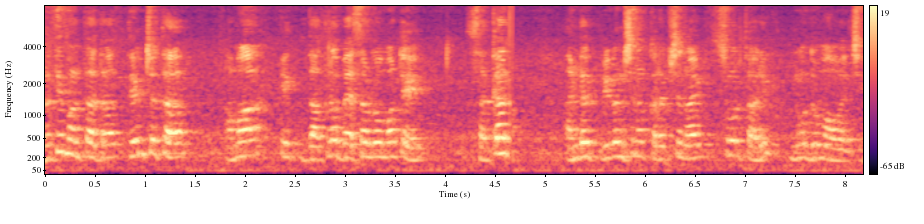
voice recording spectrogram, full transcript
નથી માનતા હતા. તેમ છતાં આમાં એક દાખલા બેસાડવા માટે સરકાર under prevention of corruption act સોળ તારીખ નોંધવામાં આવેલ છે.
